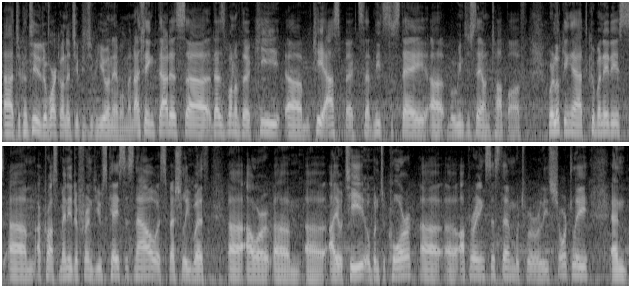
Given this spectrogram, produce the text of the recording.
uh, to continue to work on the GPGPU enablement. I think that is, uh, that is one of the key, um, key aspects that needs to stay, uh, we need to stay on top of. We're looking at Kubernetes um, across many different use cases now, especially with uh, our um, uh, IoT, Ubuntu Core operating system, which will release shortly. And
